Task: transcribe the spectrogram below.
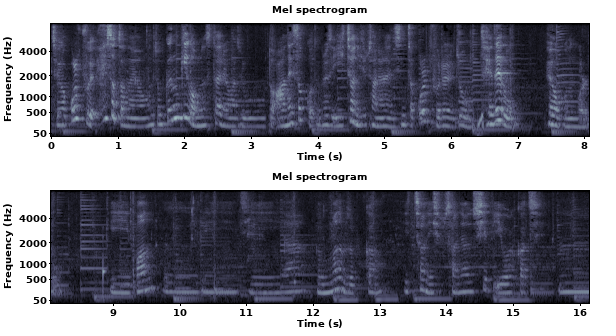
제가 골프 했었잖아요. 좀 끈기가 없는 스타일이어가지고 또 안 했었거든. 그래서 2024년에 진짜 골프를 좀 제대로 배워보는 걸로. 2번 그리지야. 몇만으로 잡을까? 2024년 12월까지. 음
